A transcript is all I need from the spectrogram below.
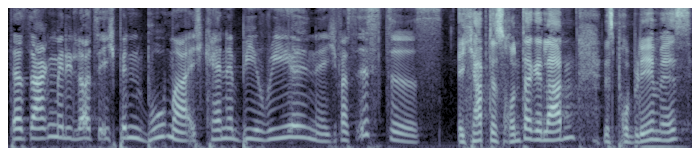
Da sagen mir die Leute, ich bin ein Boomer, ich kenne Be Real nicht. Was ist das? Ich habe das runtergeladen. Das Problem ist,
